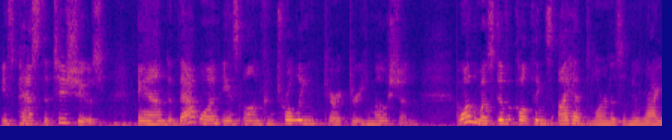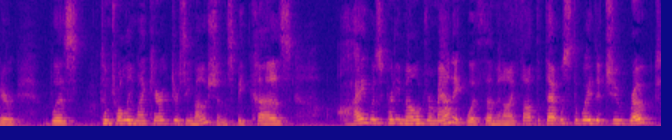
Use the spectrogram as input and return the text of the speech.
is Pass the Tissues, and that one is on controlling character emotion. One of the most difficult things I had to learn as a new writer was controlling my character's emotions because I was pretty melodramatic with them, and I thought that that was the way that you wrote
